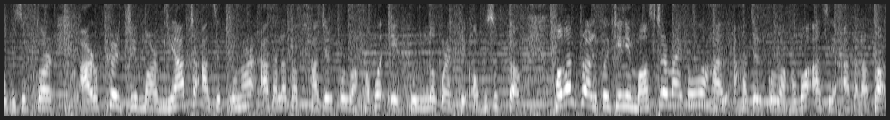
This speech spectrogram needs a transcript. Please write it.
অভিযুক্তৰ আৰক্ষীৰ জিম্মাৰ ম্যাদ। আজি পুনৰ আদালতত হাজিৰ কৰোৱা হ'ব এই ষোল্লগৰাকী অভিযুক্তক সমান্তৰালকৈ তিনি মাষ্টাৰ মাইকো হাজিৰ কৰোৱা হ'ব আজি আদালতত।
